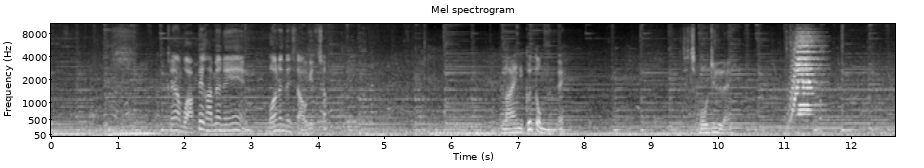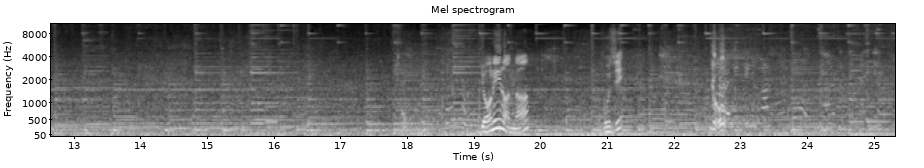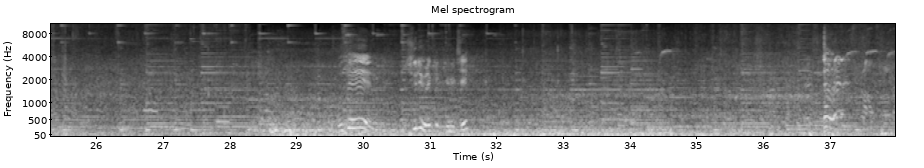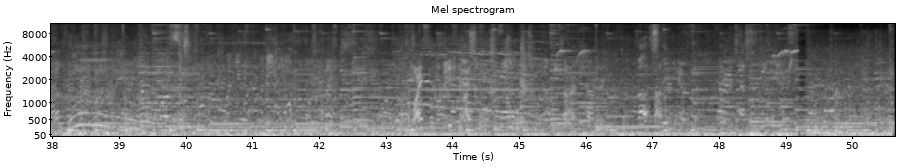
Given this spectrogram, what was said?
그냥 뭐 앞에 가면은 뭐 하는 데인지 나오겠죠? 라인이 끝도 없는데? 뭐길래? 연예인 왔나? 뭐지? 무슨 줄이 왜 이렇게 길지?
